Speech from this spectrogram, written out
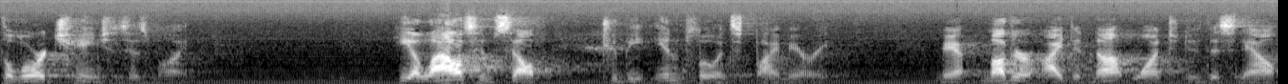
the Lord changes his mind. He allows himself to be influenced by Mary. Mother, I did not want to do this now,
